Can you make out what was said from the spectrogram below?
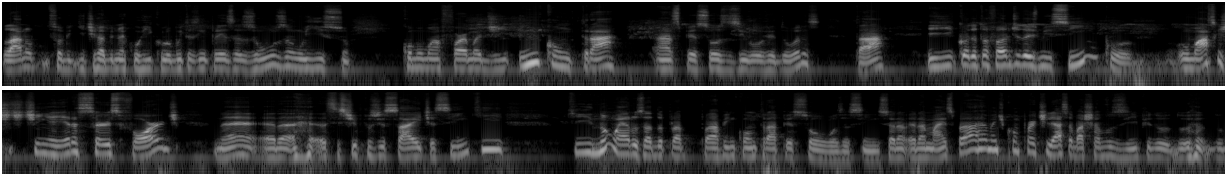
lá no, sobre GitHub no é currículo, muitas empresas usam isso como uma forma de encontrar as pessoas desenvolvedoras, tá? E quando eu tô falando de 2005, o máximo que a gente tinha aí era SourceForge, né? Era esses tipos de site assim que que não era usado para encontrar pessoas, assim. Isso era, era mais para realmente compartilhar, você baixava o zip do, do, do,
